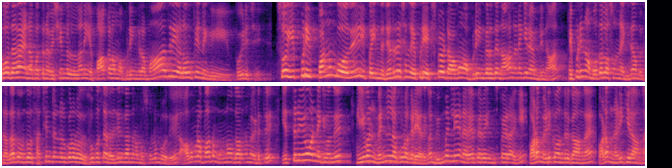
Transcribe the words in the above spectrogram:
ஃபர்தராக என்ன பற்றின விஷயங்கள் எல்லாம் நீங்கள் பார்க்கலாம் அப்படிங்கிற மாதிரி அளவுக்கு இன்னைக்கு போயிடுச்சு. ஸோ இப்படி பண்ணும்போது இப்போ இந்த ஜென்ரேஷனில் எப்படி எக்ஸ்பெக்ட் ஆகும் அப்படிங்கிறது நான் நினைக்கிறேன் அப்படின்னா எப்படி நான் முதல்ல சொன்ன எக்ஸாம்பிள்ஸ் அதாவது வந்து சச்சின் டெண்டுல்கர் ஒரு சூப்பர் ஸ்டார் ரஜினிகாந்த் நம்ம சொல்லும்போது அவங்கள பார்த்து முன்னுதாரணமா எடுத்து எத்தனையோ இன்னைக்கு வந்து ஈவன் மென்ல கூட கிடையாதுங்க. விமன்லேயே நிறைய பேர் இன்ஸ்பயர் ஆகி படம் எடுக்க வந்திருக்காங்க படம் நடிக்கிறாங்க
